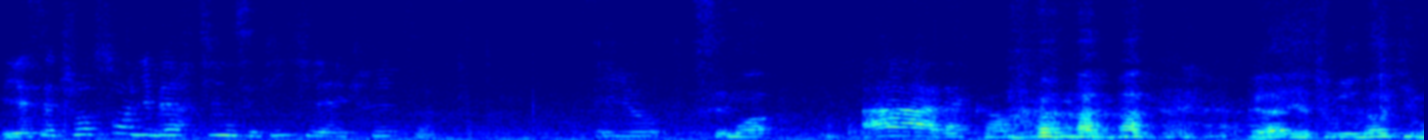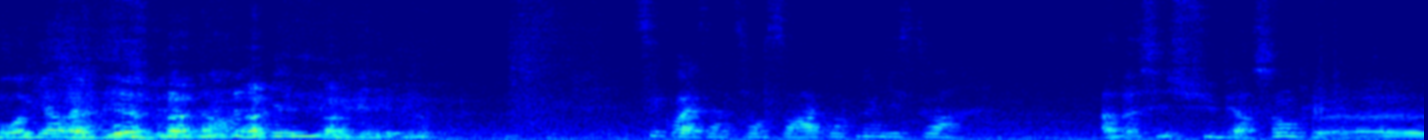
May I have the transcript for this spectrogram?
Et il y a cette chanson Libertine, c'est qui qui l'a écrite? C'est yo. C'est moi. Ah d'accord. Et là, il y a tous les gars qui me regardent avec des yeux de dingue. c'est quoi cette chanson? Raconte-nous l'histoire. Ah bah c'est super simple. euh,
